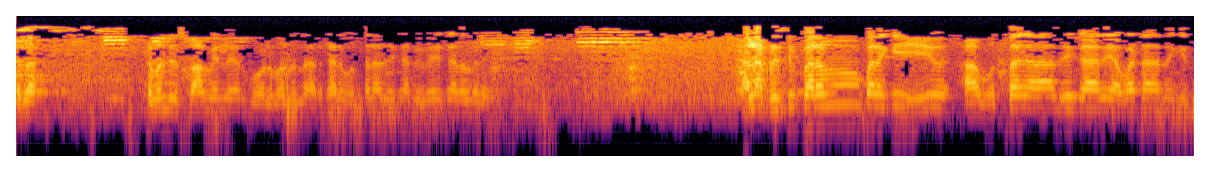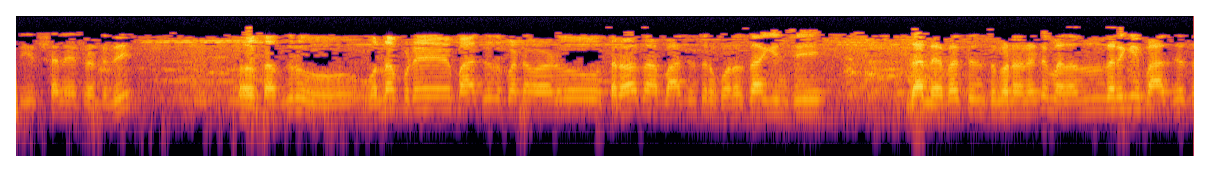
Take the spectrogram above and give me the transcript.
కదా? ఎంతమంది స్వామిలు లేరు మూడు మంది ఉన్నారు. కానీ ఉత్తరాధికారి వివేకానందుడే. అలా ప్రతి పరంపరకి ఆ ఉత్తరాధికారి అవ్వటానికి దీక్ష అనేటువంటిది సద్గురు ఉన్నప్పుడే బాధ్యత పడ్డవాడు తర్వాత ఆ బాధ్యతను కొనసాగించి దాన్ని నిర్వర్తించుకోవడం అంటే మనందరికీ బాధ్యత.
